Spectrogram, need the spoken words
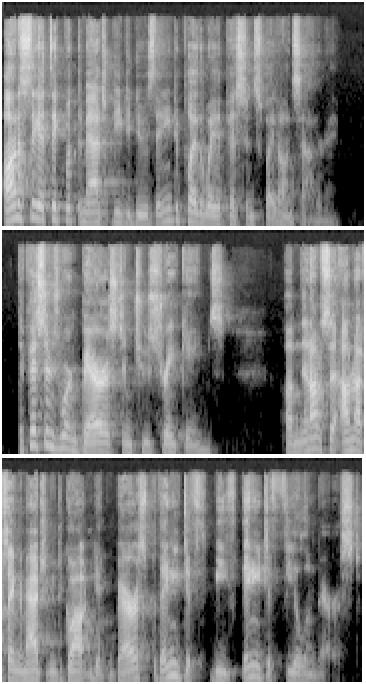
Honestly, I think what the Magic need to do is they need to play the way the Pistons played on Saturday. The Pistons were embarrassed in two straight games. Um, and I'm, I'm not saying the Magic need to go out and get embarrassed, but they need to be they need to feel embarrassed.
